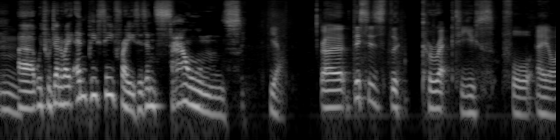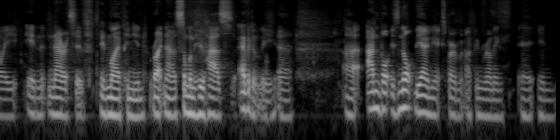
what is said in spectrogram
mm, uh, which will generate NPC phrases and sounds. yeah, uh, this is the correct use for AI in narrative, in my opinion. Right now, as someone who has evidently. Uh, uh, AnnBot is not the only experiment I've been running uh, in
